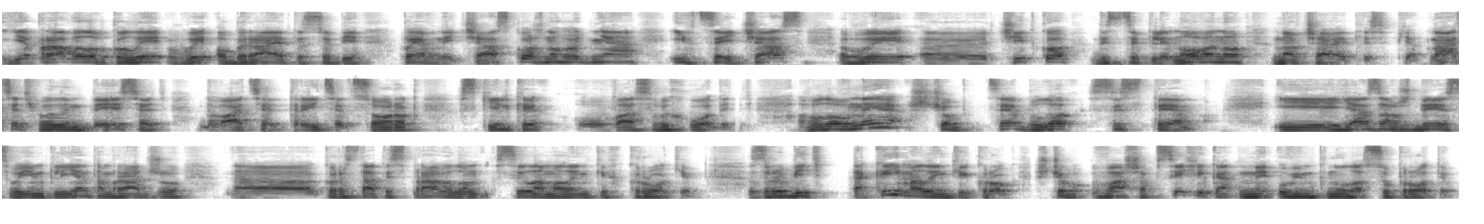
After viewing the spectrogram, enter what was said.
Є правило, коли ви обираєте собі певний час кожного дня, і в цей час ви е, чітко, дисципліновано навчаєтесь 15 хвилин, 10, 20, 30, 40, скільки у вас виходить. Головне, щоб це було системно. І я завжди своїм клієнтам раджу е, користатись правилом сила маленьких кроків. Зробіть такий маленький крок, щоб ваша психіка не увімкнула супротив.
